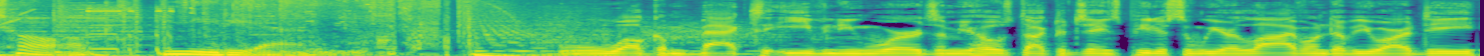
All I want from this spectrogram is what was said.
Talk Media. Welcome back to Evening WURDs. I'm your host, Dr. James Peterson. We are live on WURD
